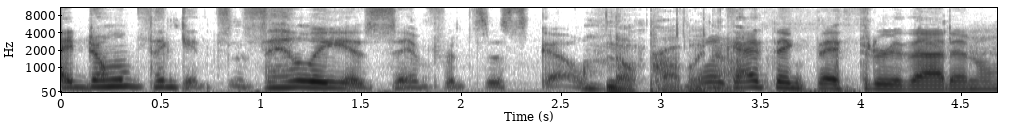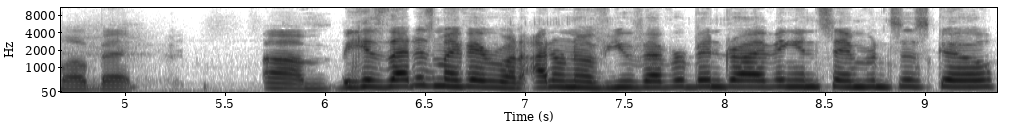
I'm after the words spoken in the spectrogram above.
I don't think it's as hilly as San Francisco. No, probably Like not. I think they threw that in a little bit. Um, because that is my favorite one. I don't know if you've ever been driving in San Francisco,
